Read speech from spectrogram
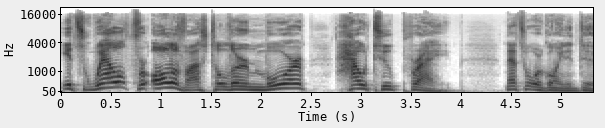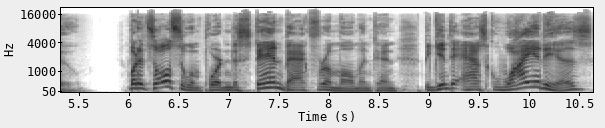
it's well for all of us to learn more how to pray. That's what we're going to do. But it's also important to stand back for a moment and begin to ask why it is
